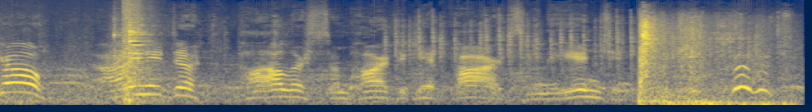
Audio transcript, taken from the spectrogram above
Go! I need to polish some hard-to-get parts in the engine.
